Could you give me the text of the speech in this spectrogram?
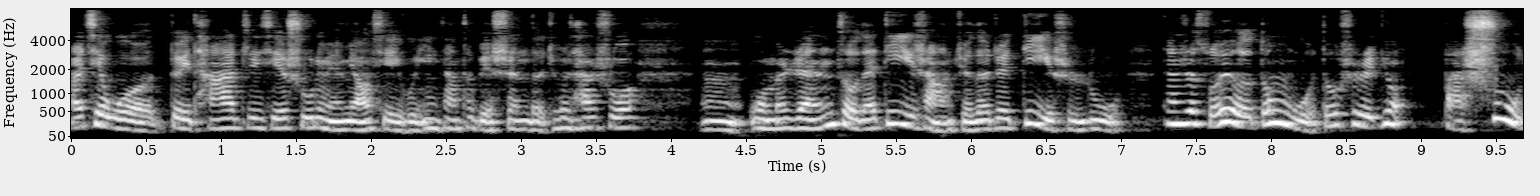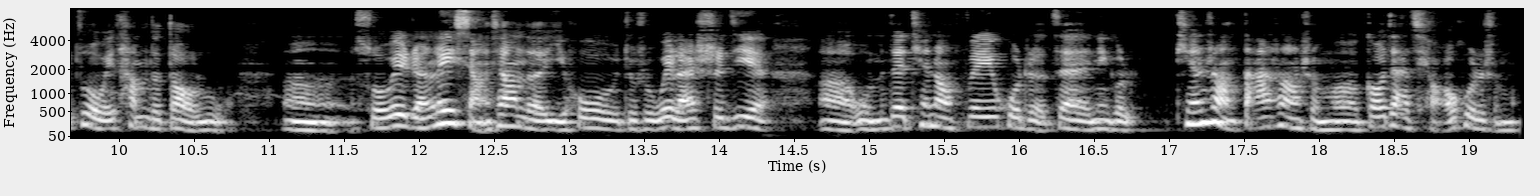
而且我对他这些书里面描写有个印象特别深的，就是他说。嗯，我们人走在地上，觉得这地是路，但是所有的动物都是用把树作为他们的道路。嗯，所谓人类想象的以后就是未来世界，啊，我们在天上飞，或者在那个天上搭上什么高架桥或者什么，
